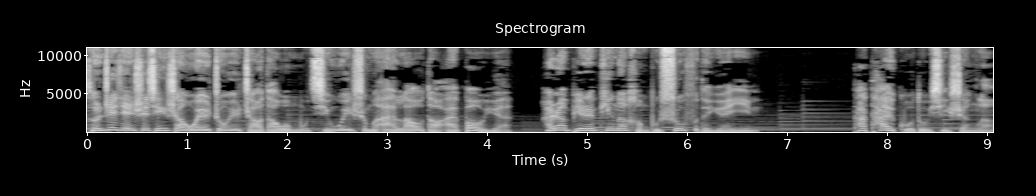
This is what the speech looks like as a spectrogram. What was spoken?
从这件事情上，我也终于找到我母亲为什么爱唠叨、爱抱怨，还让别人听了很不舒服的原因。她太过度牺牲了。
